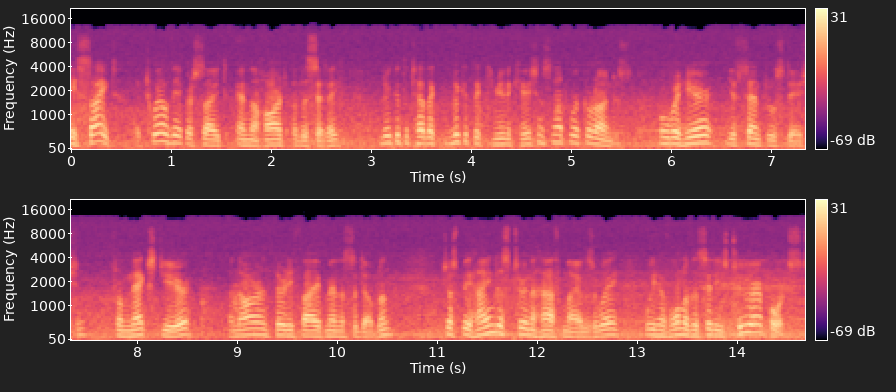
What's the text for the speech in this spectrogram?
a site, a 12-acre site in the heart of the city. Look at the tele look at the communications network around us. Over here, you've Central Station. From next year, an hour and 35 minutes to Dublin. Just behind us, two and a half miles away, we have one of the city's two airports,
